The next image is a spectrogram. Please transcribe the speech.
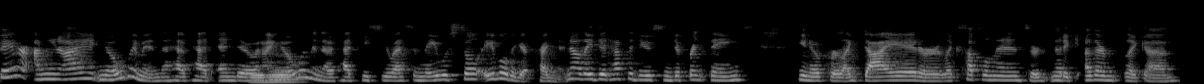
fair, I mean, I know women that have had endo, and I know women that have had PCOS, and they were still able to get pregnant. Now they did have to do some different things, you know, for like diet or like supplements or medic other like um,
